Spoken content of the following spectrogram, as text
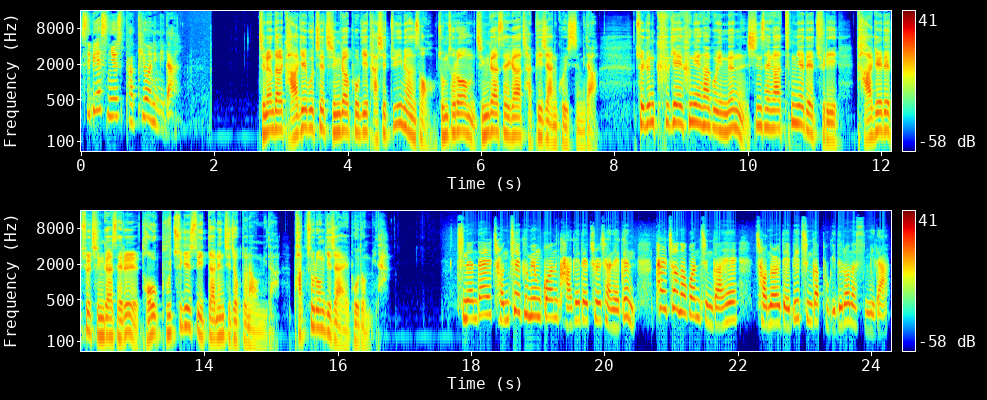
CBS 뉴스 박희원입니다. 지난달 가계부채 증가폭이 다시 뛰면서 좀처럼 증가세가 잡히지 않고 있습니다. 최근 크게 흥행하고 있는 신생아 특례 대출이 가계 대출 증가세를 더욱 부추길 수 있다는 지적도 나옵니다. 박초롱 기자의 보도입니다. 지난달 전체 금융권 가계대출 잔액은 8천억 원 증가해 전월 대비 증가폭이 늘어났습니다.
